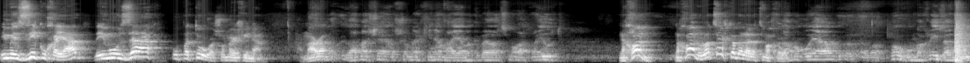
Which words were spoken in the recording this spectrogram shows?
אם הזיק הוא חייב ואם הוא הוזק הוא פטור השומר חינם. אמר... למה שהשומר חינם היה מקבל על עצמו אחריות? נכון, נכון, הוא לא צריך לקבל על עצמו אחריות. למה הוא היה, הוא מכריז, אני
